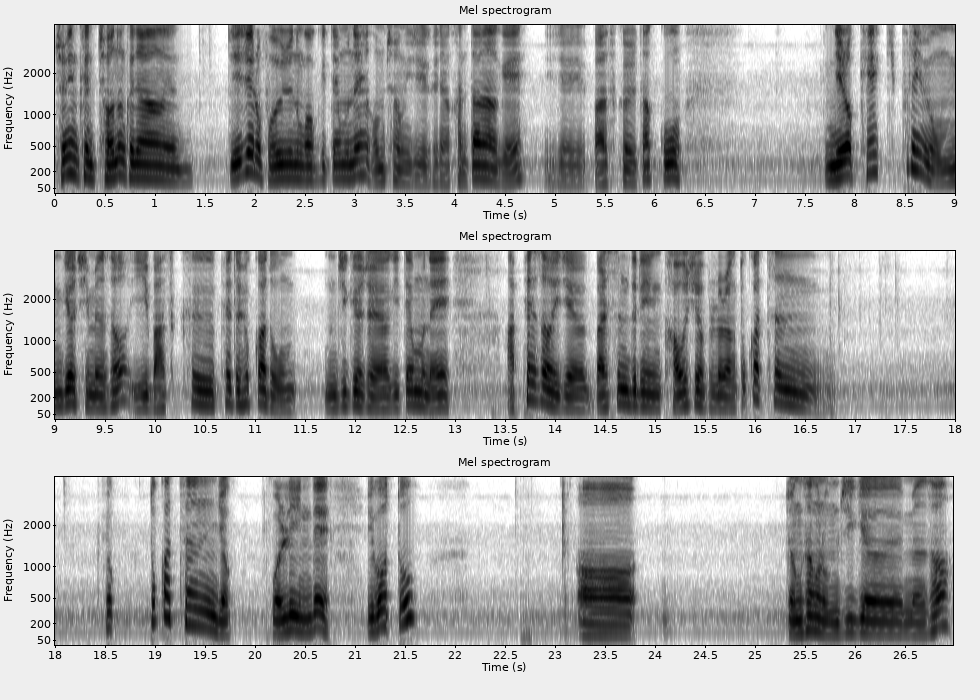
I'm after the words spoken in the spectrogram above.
저희는 그, 저는 그냥 예제로 보여주는 거기 때문에 엄청 이제 그냥 간단하게 이제 마스크를 땄고 이렇게 키프레임이 옮겨지면서 이 마스크 패드 효과도 움- 움직여져야 하기 때문에 앞에서 이제 말씀드린 가우시어 블러랑 똑같은 효- 똑같은 역 원리인데 이것도 어 영상을 움직이면서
